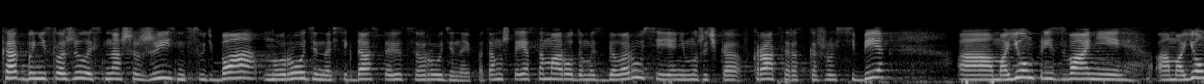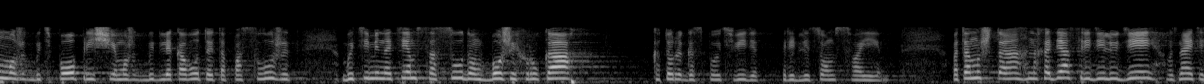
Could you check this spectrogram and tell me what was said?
как бы ни сложилась наша жизнь, судьба, но Родина всегда остается Родиной. Потому что я сама родом из Беларуси, я немножечко вкратце расскажу о себе, о моем призвании, о моем, может быть, поприще, может быть, для кого-то это послужит, быть именно тем сосудом в Божьих руках, который Господь видит перед лицом Своим. Потому что, находясь среди людей, вы знаете,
